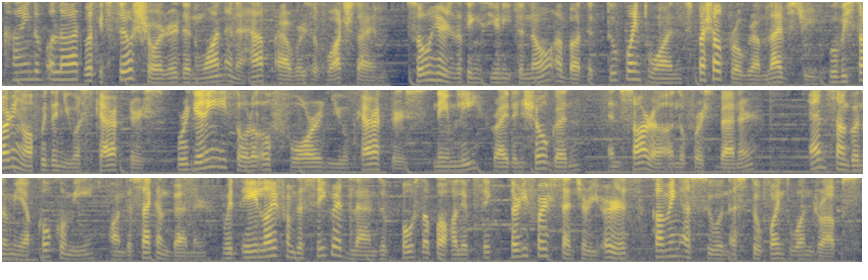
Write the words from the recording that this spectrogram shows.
kind of a lot, but it's still shorter than one and a half hours of watch time. So here's the things you need to know about the 2.1 special program livestream. We'll be starting off with the newest characters. We're getting a total of 4 new characters, namely Raiden Shogun and Sara on the first banner, and Sangonomiya Kokomi on the second banner, with Aloy from the Sacred Lands of post-apocalyptic 31st century Earth coming as soon as 2.1 drops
